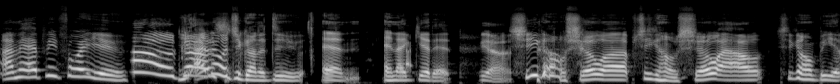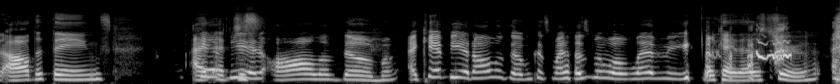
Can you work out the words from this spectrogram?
I'm happy for you. Oh You- I know what you're gonna do, and and I get it. yeah. She gonna show up. She gonna show out. She gonna be at all the things. I I, can't I be just at all of them. I can't be at all of them because my husband won't let me. okay. That is true.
